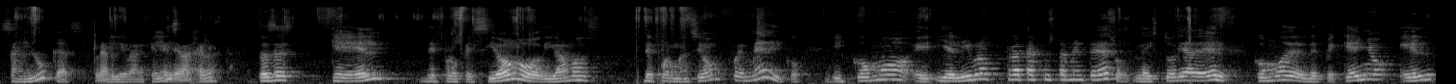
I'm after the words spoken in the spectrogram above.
San Lucas, Claro, el evangelista. el evangelista. ¿verdad? Entonces, que él de profesión o digamos de formación fue médico y cómo eh, y el libro trata justamente eso, la historia de él, cómo desde pequeño él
